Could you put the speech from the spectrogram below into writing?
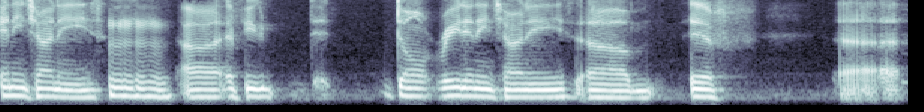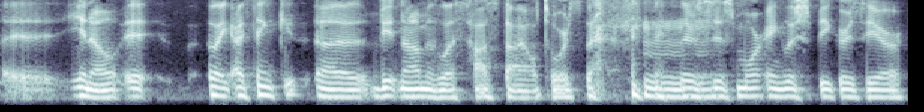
any Chinese, mm-hmm. uh, if you don't read any Chinese, um, if uh, you know, it, like I think uh, Vietnam is less hostile towards that. Mm-hmm. There's just more English speakers here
